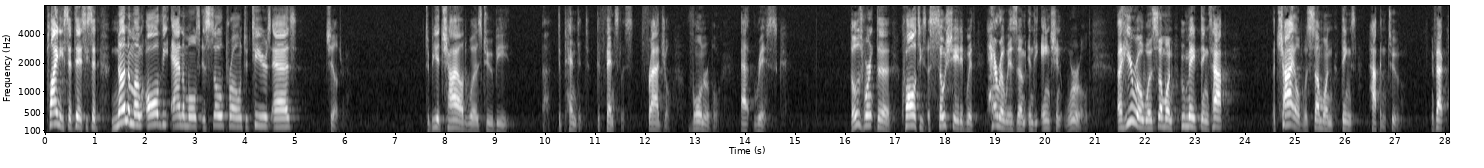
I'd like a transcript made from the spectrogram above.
Pliny said this. He said, None among all the animals is so prone to tears as children. To be a child was to be uh, dependent, defenseless, fragile, vulnerable, at risk. Those weren't the qualities associated with heroism in the ancient world. A hero was someone who made things happen. A child was someone things happened to. In fact,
